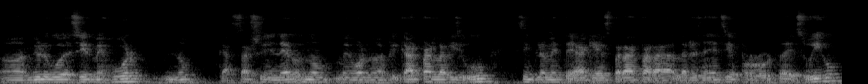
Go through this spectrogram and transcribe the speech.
yo le voy a decir mejor no gastar su dinero, no, mejor no aplicar para la visa U, simplemente hay que esperar para la residencia por ruta de su hijo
